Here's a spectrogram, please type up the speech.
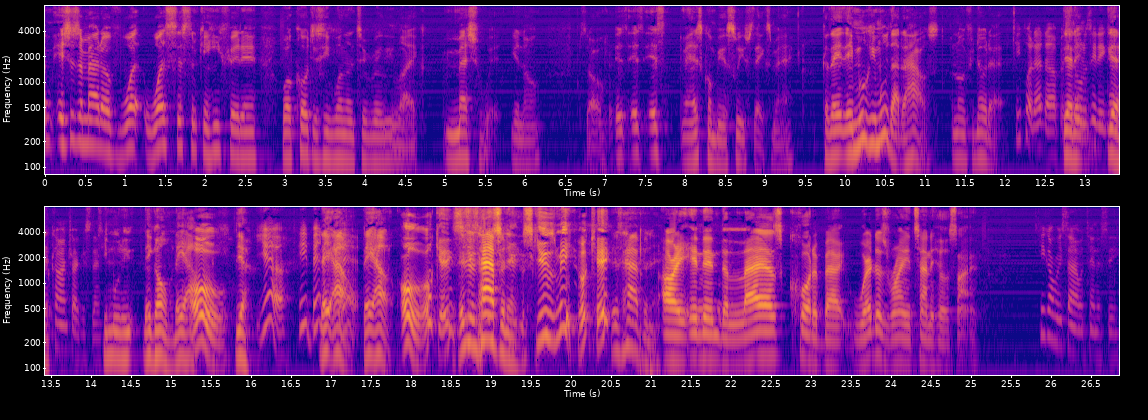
I- it's just a matter of what what system can he fit in, what coach is he willing to really like mesh with, you know. So it's it's, it's man, it's gonna be a sweepstakes, man. Cause they they moved he moved out the house. I don't know if you know that He put that up as Yeah, soon they- as he didn't yeah. get the contract extension. he moved. He, they gone. They out. Oh, yeah, yeah, he been they out. that. They out. oh, okay. This is happening. Excuse me. Okay. It's happening. All right, and then the last quarterback. Where does Ryan Tannehill sign? He gonna resign with Tennessee.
